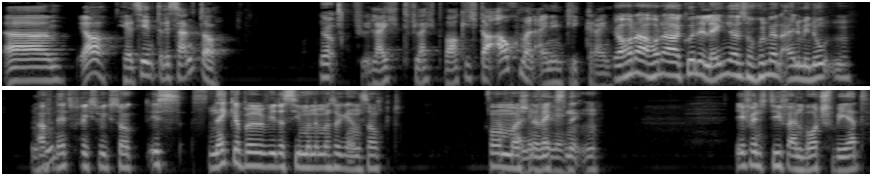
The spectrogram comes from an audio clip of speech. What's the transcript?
ähm, ja, hört sich interessant da. Ja. Vielleicht, vielleicht wage ich da auch mal einen Blick rein. Ja, hat er, hat er eine gute Länge, also 101 Minuten. Mhm. Auf Netflix, wie gesagt, ist snackable, wie der Simon immer so gern sagt. Kann man mal schnell Fälle. wegsnacken. Definitiv ein Watch wert.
